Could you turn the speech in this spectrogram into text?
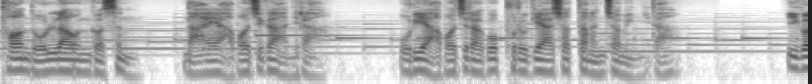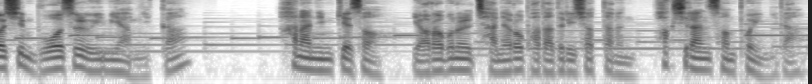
더 놀라운 것은 나의 아버지가 아니라 우리 아버지라고 부르게 하셨다는 점입니다. 이것이 무엇을 의미합니까? 하나님께서 여러분을 자녀로 받아들이셨다는 확실한 선포입니다.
